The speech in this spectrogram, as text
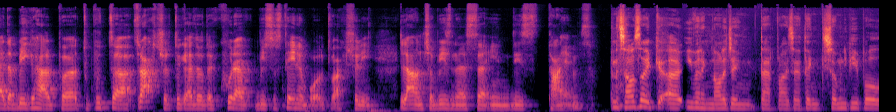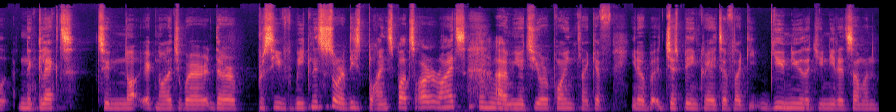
had a big help uh, to put a structure together that could have be sustainable to actually launch a business uh, in these times. And it sounds like uh, even acknowledging that, rise. I think so many people neglect to not acknowledge where their perceived weaknesses or these blind spots are right mm-hmm. um you know to your point like if you know just being creative like you knew that you needed someone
